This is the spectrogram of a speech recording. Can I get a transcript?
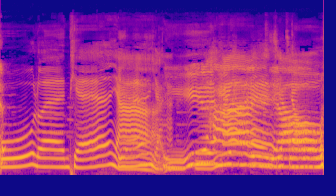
无论天涯与海角，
